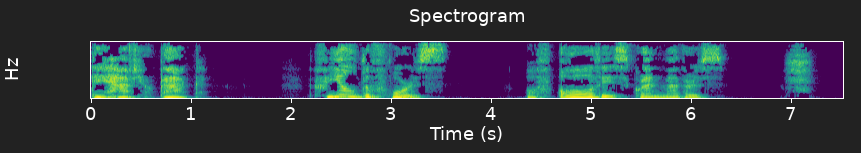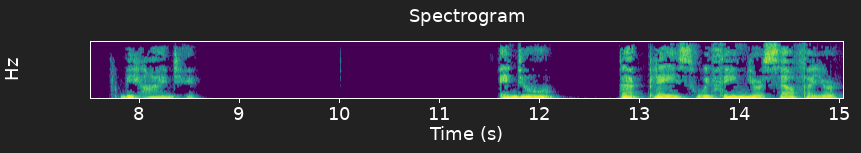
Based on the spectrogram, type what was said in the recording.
They have your back. Feel the force of all these grandmothers behind you. And do that place within yourself that you're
